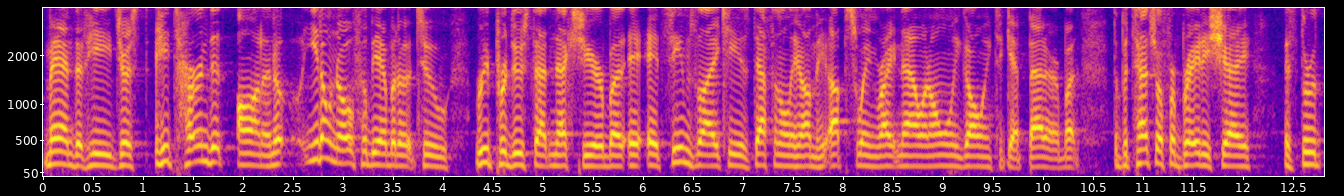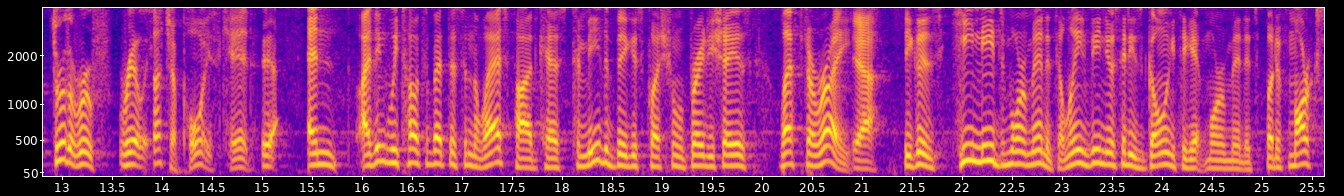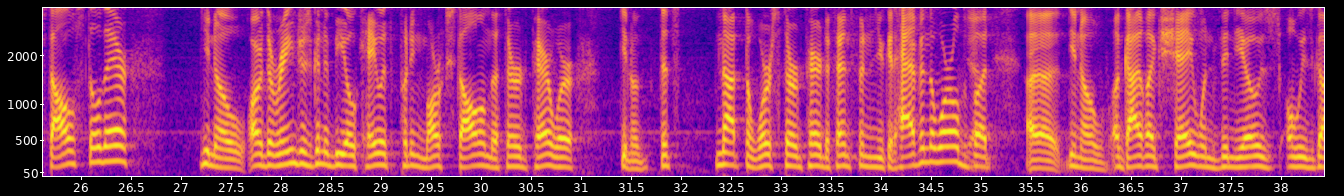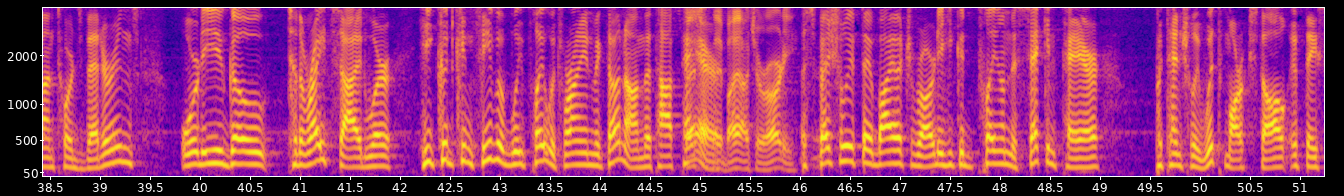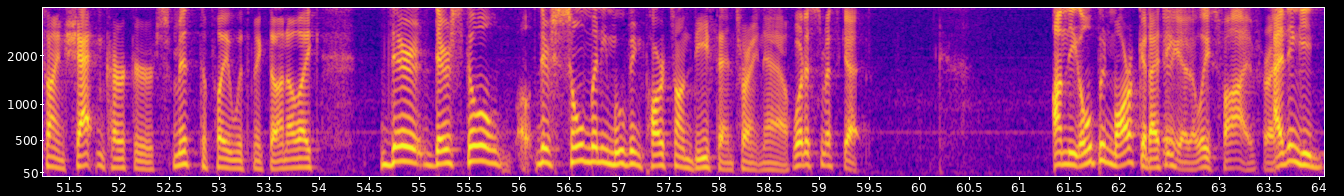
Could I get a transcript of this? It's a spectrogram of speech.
man, that he just, he turned it on. And you don't know if he'll be able to, to reproduce that next year, but it, it seems like he is definitely on the upswing right now and only going to get better. But the potential for Brady Skjei is through, through the roof, really. Such a poised kid. Yeah. And I think we talked about this in the last podcast. To me, the biggest question with Brady Skjei is left or right. Yeah. Because he needs more minutes. Alain Vigneault said he's going to get more minutes. But if Marc Staal's still there, you know, are the Rangers going to be okay with putting Marc Staal on the third pair where, you know, that's not the worst third pair defenseman you could have in the world, Yeah. but, uh, you know, a guy like Skjei when Vigneault's always gone towards veterans? Or do you go to the right side where he could conceivably play with Ryan McDonagh on the top Especially pair? if they buy out Girardi. especially if they buy out Girardi. He could play on the second pair, potentially with Marc Staal, if they sign Shattenkirk or Smith to play with McDonagh. Like, there, there's still there's so many moving parts on defense right now. What does Smith get? On the open market, I I think think he get at least five, right? I think he.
